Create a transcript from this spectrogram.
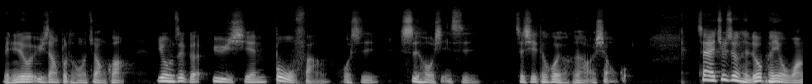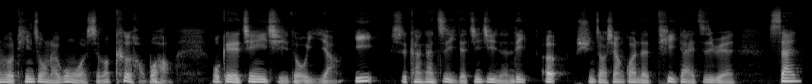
每天都会遇上不同的状况，用这个预先布防或是事后省思，这些都会有很好的效果。再就是很多朋友、网友、听众来问我什么课好不好？我给的建议其实都一样：一是看看自己的经济能力；二寻找相关的替代资源；三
